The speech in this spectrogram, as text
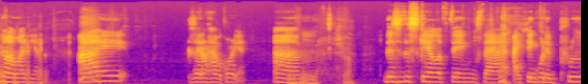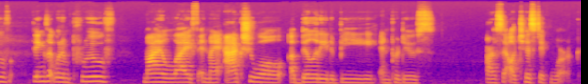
No, I want piano. Play. I because I don't have accordion. Um, Mm-hmm. Sure. this is the scale of things that I think would improve things that would improve my life and my actual ability to be and produce our artistic work.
